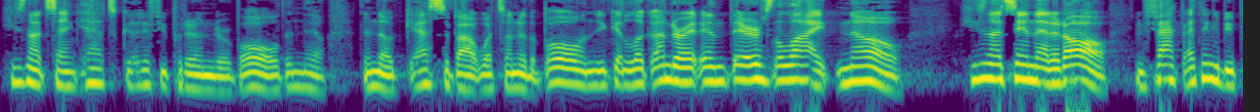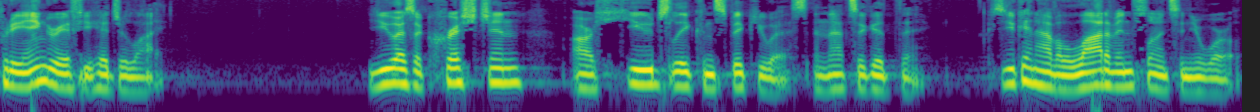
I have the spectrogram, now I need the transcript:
He's not saying, "Yeah, it's good if you put it under a bowl, then they'll then they'll guess about what's under the bowl and you can look under it and there's the light." No. He's not saying that at all. In fact, I think he'd be pretty angry if you hid your light. You as a Christian are hugely conspicuous, and that's a good thing because you can have a lot of influence in your world.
